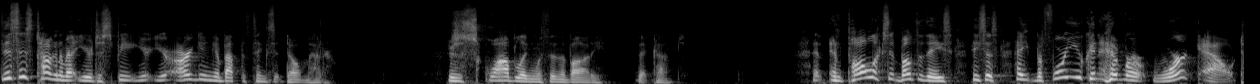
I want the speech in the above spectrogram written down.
This is talking about your dispute, you're, you're arguing about the things that don't matter. There's a squabbling within the body that comes. And, and Paul looks at both of these. He says, hey, before you can ever work out,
